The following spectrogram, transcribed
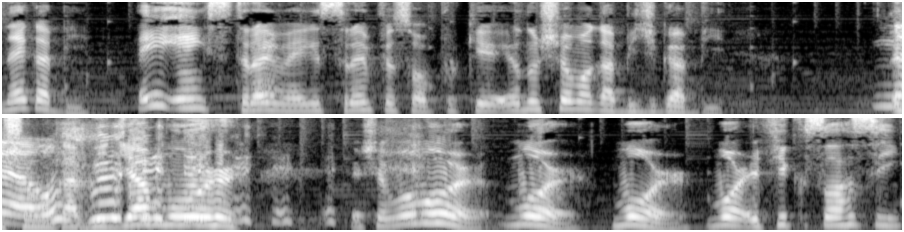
né, Gabi? É, é estranho, é estranho, pessoal, porque eu não chamo a Gabi de Gabi. Eu chamo a Não, Gabi de amor. Eu chamo amor, amor, amor, amor. E fico só assim.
